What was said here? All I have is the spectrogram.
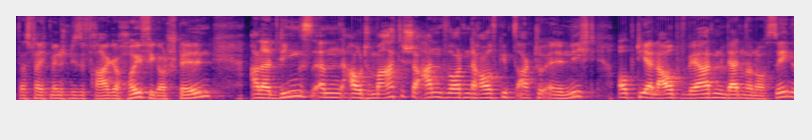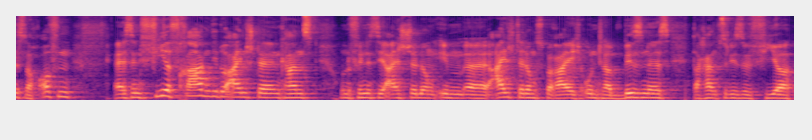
dass vielleicht Menschen diese Frage häufiger stellen. Allerdings ähm, automatische Antworten darauf gibt gibt es aktuell nicht. Ob die erlaubt werden, werden wir noch sehen, ist noch offen. Es sind vier Fragen, die du einstellen kannst und du findest die Einstellung im äh, Einstellungsbereich unter Business. Da kannst du diese vier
